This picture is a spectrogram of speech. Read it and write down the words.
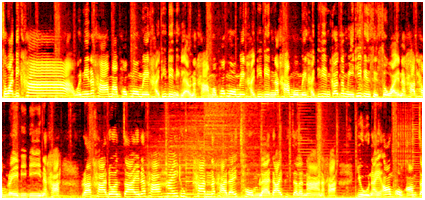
สวัสดีค่ะ วันนี้นะคะมาพบโมเมขายที่ดินอีกแล้วนะคะ มาพบโมเมขายที่ดินนะคะ โมเมขายที่ดินก็จะมีที่ดินสวยๆนะคะทำเลดีๆนะคะ ราคาโดนใจนะคะให้ทุกท่านนะคะ ได้ชมและได้พิจารณานะคะ อยู่ในอ้อมอกอ้อมใจ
